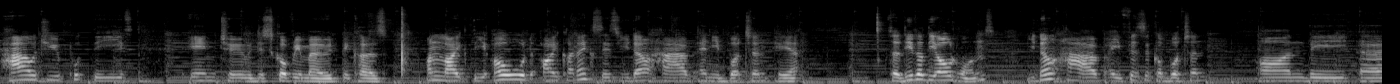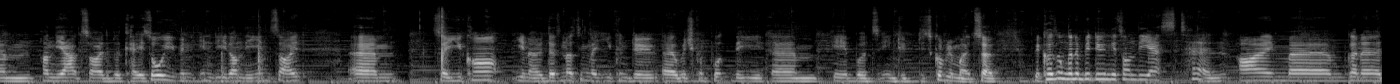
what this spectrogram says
how do you put these into discovery mode because unlike the old IconX's you don't have any button here. So these are the old ones. You don't have a physical button on the um, on the outside of the case or even indeed on the inside. Um, so you can't, you know, there's nothing that you can do uh, which can put the um, earbuds into discovery mode. So because I'm going to be doing this on the S10, I'm um, going to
